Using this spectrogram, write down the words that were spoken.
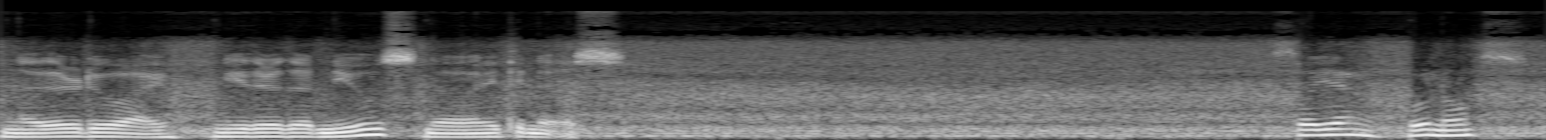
Neither do I. Neither the news, nor anything else. So yeah, who knows?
